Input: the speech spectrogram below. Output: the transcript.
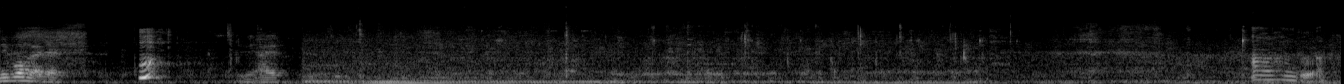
Ini buang nggak, Cek? Hmm? Ini air. Alhamdulillah.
